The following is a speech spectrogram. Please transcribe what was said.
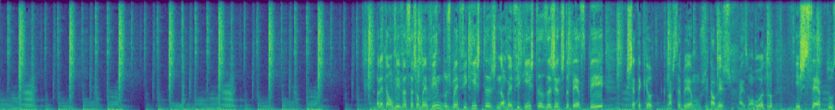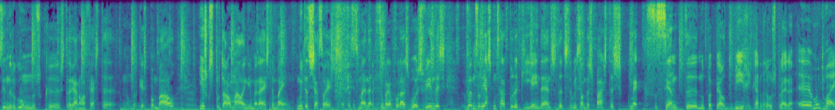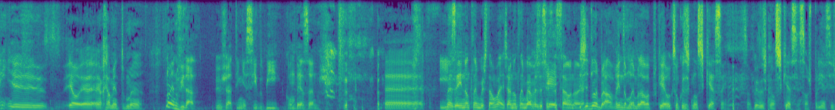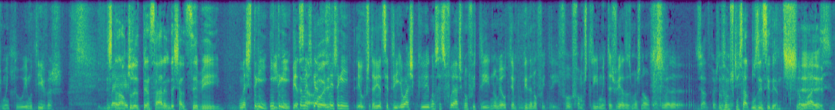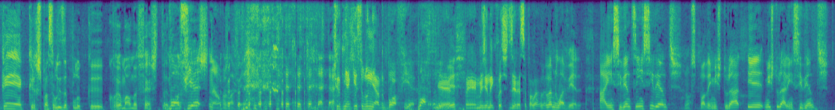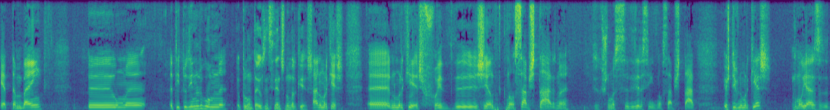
Ora então, viva, sejam bem-vindos, benfiquistas, não benfiquistas, agentes da PSP, exceto aquele que nós sabemos, e talvez mais um ou outro, exceto os energúmenos que estragaram a festa no Marquês de Pombal e os que se portaram mal em Guimarães também. Muitas exceções esta semana para as boas-vindas. Vamos, aliás, começar por aqui, ainda antes da distribuição das pastas. Como é que se sente no papel de Bi, Ricardo Araújo Pereira? É, muito bem. É, é, é realmente uma. Não é novidade eu já tinha sido bi com 10 anos. uh, e... Mas aí não te lembras tão bem, já não te lembravas da sensação, é, não é? Já te lembrava, ainda me lembrava porque é, são coisas que não se esquecem. São coisas que não se esquecem, são experiências muito emotivas. Está Mas... na altura de pensar em deixar de ser bi mas tri, e tri, e tu também chegaste pois, a ser tri. Eu gostaria de ser tri. Eu acho que, não sei se foi, acho que não fui tri. No meu tempo de vida não fui tri. Fomos tri muitas vezes, mas não quando era já depois. Vamos começar pelos incidentes. Uh, quem é que responsabiliza pelo que correu mal na festa? Bófia! Não, vamos lá ver. eu tinha aqui sublinhado, bófia. Bófia! É, imaginei que fosses dizer essa palavra. Vamos lá ver. Há incidentes e incidentes. Não se podem misturar. E misturar incidentes é também uma atitude energúmena. Eu perguntei os incidentes no Marquês. Ah, no Marquês. Uh, no Marquês foi de gente que não sabe estar, não é? Costuma-se dizer assim, não sabe estar. Eu estive no Marquês, como aliás o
